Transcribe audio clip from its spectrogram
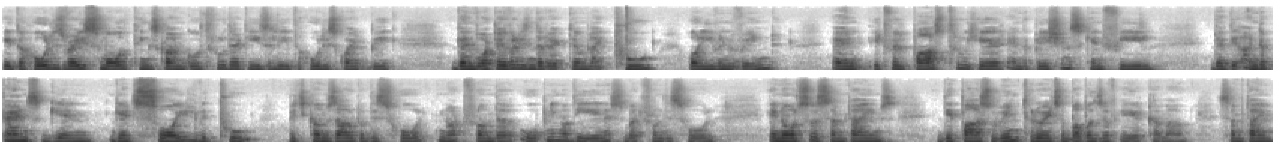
If the hole is very small, things can't go through that easily. If the hole is quite big, then whatever is in the rectum like poo or even wind, and it will pass through here and the patients can feel that the underpants can get soiled with poo which comes out of this hole, not from the opening of the anus, but from this hole. And also sometimes they pass wind through it, so bubbles of air come out. Sometimes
